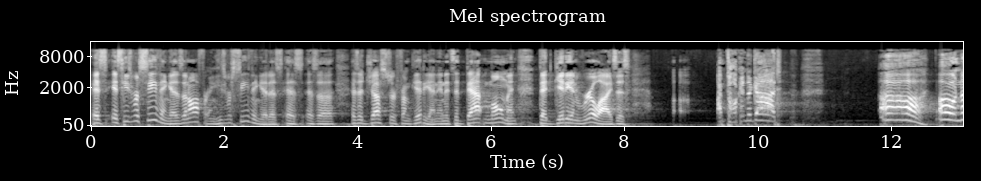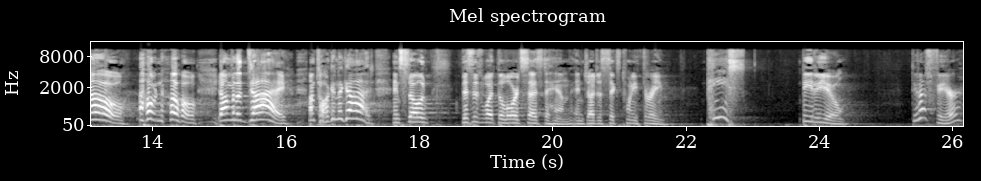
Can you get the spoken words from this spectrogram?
Is, is he's receiving it as an offering. He's receiving it as, as, as, a, as a gesture from Gideon. And it's at that moment that Gideon realizes, I'm talking to God. Ah, oh no, oh no, I'm going to die. I'm talking to God. And so this is what the Lord says to him in Judges 6:23. Peace be to you. Do not fear.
